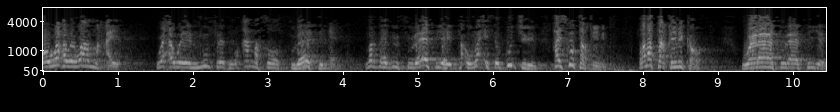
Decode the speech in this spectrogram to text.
Oo waxa weye waa maxay? Waxa weeyaan mufrad mu'anasoo hulaasi ah marba hadduu hulaasi yahay ta uma aysan ku jirin ha isku tarqiimin. Lama tarqiimin karo walaa ulaaiyan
